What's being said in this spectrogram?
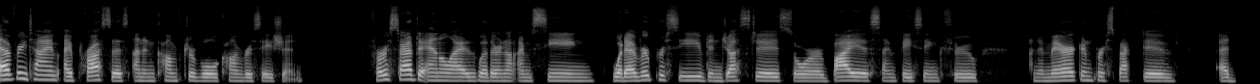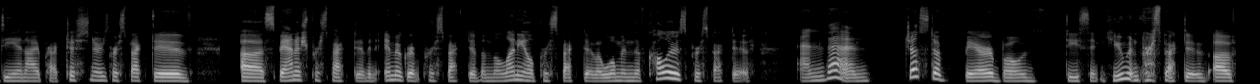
every time I process an uncomfortable conversation. First, I have to analyze whether or not I'm seeing whatever perceived injustice or bias I'm facing through an American perspective, a DNI practitioner's perspective, a Spanish perspective, an immigrant perspective, a millennial perspective, a woman of color's perspective, and then just a bare bones, decent human perspective of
